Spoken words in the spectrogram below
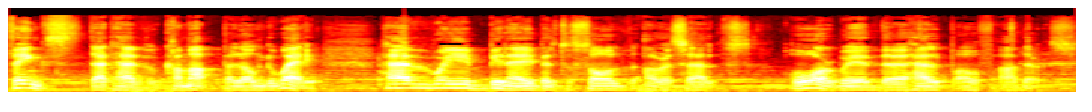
Things that have come up along the way have we been able to solve ourselves or with the help of others.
